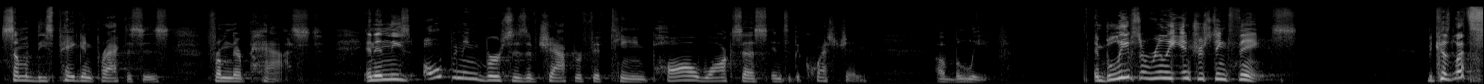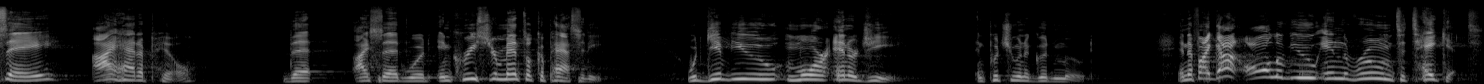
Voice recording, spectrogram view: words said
some of these pagan practices from their past. And in these opening verses of chapter 15, Paul walks us into the question of belief. And beliefs are really interesting things. Because let's say I had a pill that I said would increase your mental capacity, would give you more energy, and put you in a good mood. And if I got all of you in the room to take it,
